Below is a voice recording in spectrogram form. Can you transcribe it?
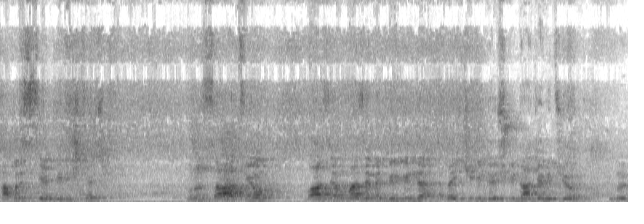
sabır isteyen bir iştir. Bunun saati yok. Bazen malzeme bir günde ya da iki günde, üç günde anca bitiyor. Çünkü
